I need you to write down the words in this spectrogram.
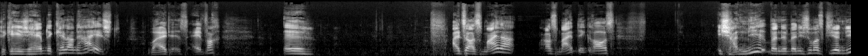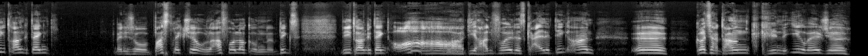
Da gehe ich heim in den Keller und heilst. Weil das ist einfach, äh, also aus meiner, aus meinem Ding raus, ich habe nie, wenn, wenn ich sowas gesehen nie dran gedenkt, wenn ich so Bastrecksche und Afrolock und Dings, nie dran gedenkt, oh, die haben voll das geile Ding an, äh, Gott sei Dank kriegen irgendwelche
